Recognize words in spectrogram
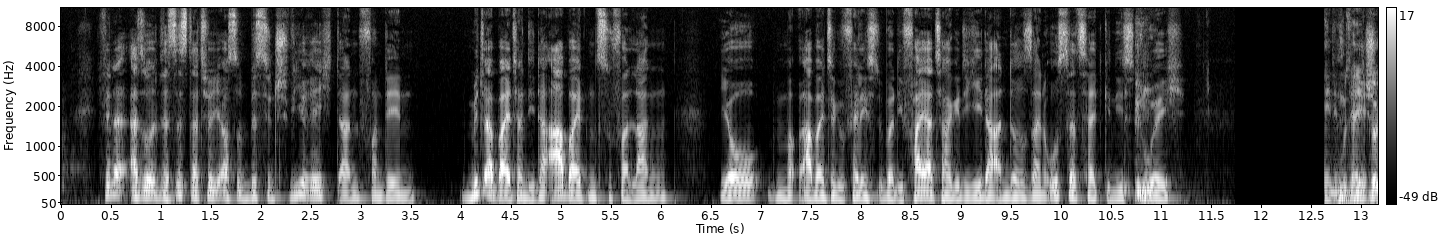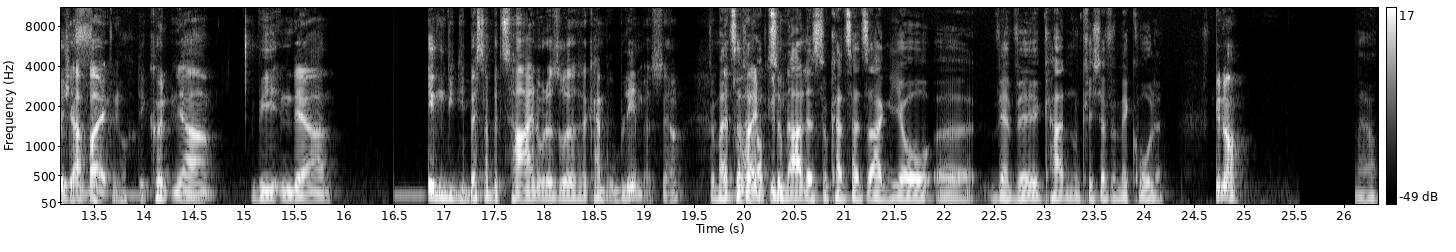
Ich finde, also das ist natürlich auch so ein bisschen schwierig, dann von den Mitarbeitern, die da arbeiten, zu verlangen, yo, arbeite gefälligst über die Feiertage, die jeder andere seine Osterzeit genießt, durch. Hey, die muss sind ja eh nicht schon durcharbeiten. Die könnten ja, wie in der, irgendwie die besser bezahlen oder so, dass das kein Problem ist, ja. Du meinst, dass halt halt optional ist, du kannst halt sagen, yo, äh, wer will, kann und kriegt dafür mehr Kohle. Genau. Ja.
